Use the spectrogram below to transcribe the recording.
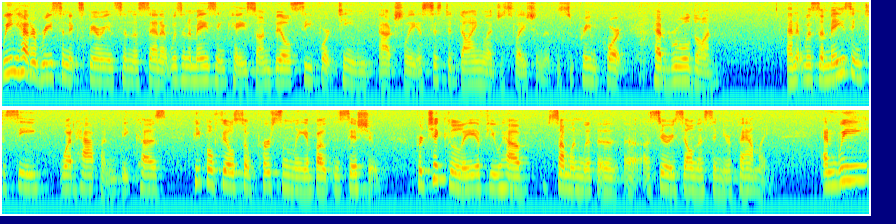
We had a recent experience in the Senate. It was an amazing case on Bill C-14, actually, assisted dying legislation that the Supreme Court had ruled on. And it was amazing to see what happened because people feel so personally about this issue, particularly if you have someone with a, a, serious illness in your family. And we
